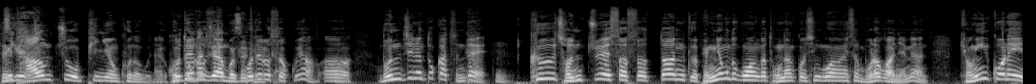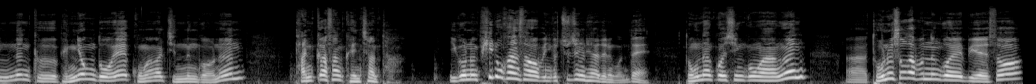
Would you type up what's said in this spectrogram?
되게 다음 주 오피니언 코너군요. 네, 그대로 한 주에 한번 쓸 그대로. 썼고요. 어, 논지는 똑같은데, 음. 그 전주에 썼었던 그 백령도 공항과 동남권 신공항에서 뭐라고 하냐면, 경인권에 있는 그 백령도에 공항을 짓는 거는 단가상 괜찮다. 이거는 필요한 사업이니까 추진을 해야 되는 건데, 동남권 신공항은, 어, 돈을 쏟아붓는 거에 비해서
